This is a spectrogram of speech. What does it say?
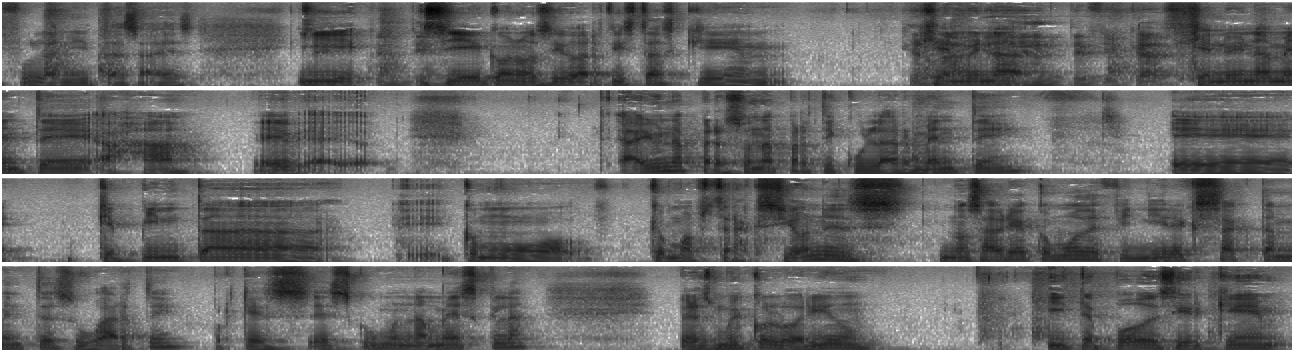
fulanita, ¿sabes? Y sí, he conocido artistas que, genuinamente, ajá. Eh, eh, hay una persona particularmente eh, que pinta como, como abstracciones no sabría cómo definir exactamente su arte, porque es, es como una mezcla, pero es muy colorido. Y te puedo decir que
